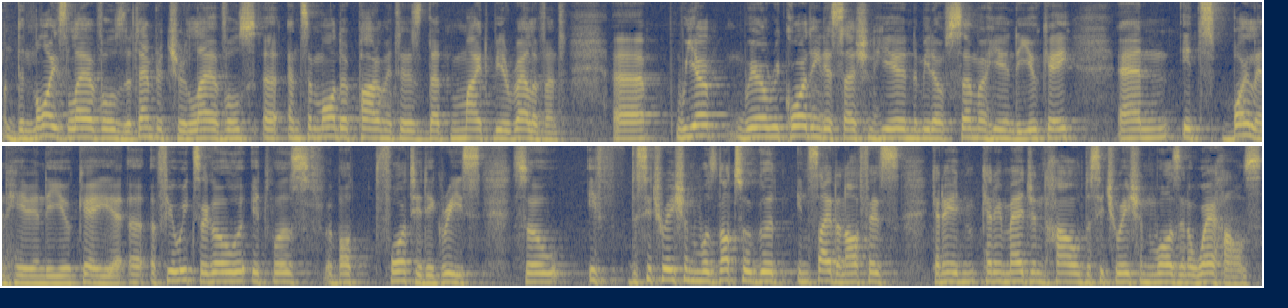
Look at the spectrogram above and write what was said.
the noise levels, the temperature levels, uh, and some other parameters that might be relevant. Uh, we are we are recording this session here in the middle of summer here in the UK, and it's boiling here in the UK. A, a few weeks ago, it was about 40 degrees. So if the situation was not so good inside an office, can you, can you imagine how the situation was in a warehouse?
